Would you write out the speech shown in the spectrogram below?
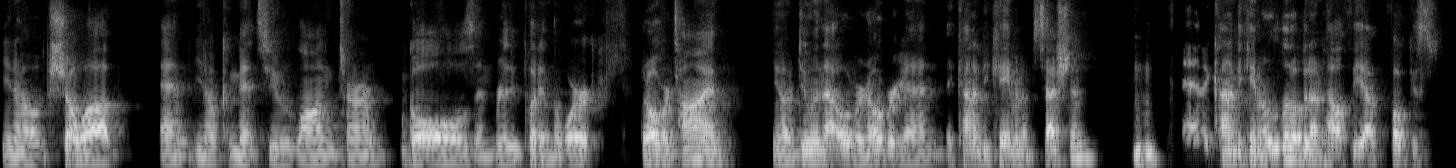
you know, show up and, you know, commit to long term goals and really put in the work. But over time, you know, doing that over and over again, it kind of became an obsession. Mm-hmm. And it kind of became a little bit unhealthy. I focused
